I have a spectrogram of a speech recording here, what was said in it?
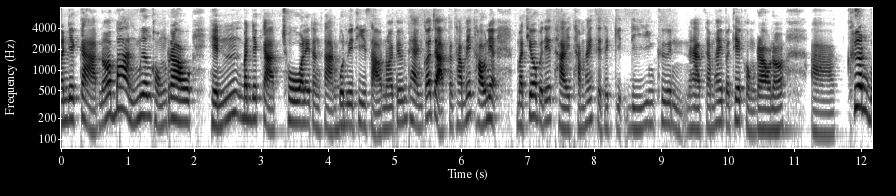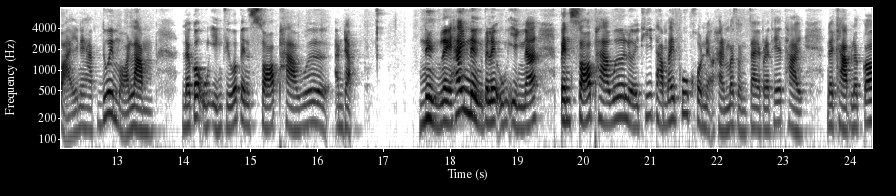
บรรยากาศเนาะบ้านเมืองของเราเห็นบรรยากาศโชว์อะไรต่างๆ บนเวทีสาวน้อยเพชรบ้านแพงก็จากจะทำให้เขาเนี่ยมาเที่ยวประเทศไทยทำให้เศรษฐกิจดียิ่งขึ้นนะครับทำให้ประเทศของเราเนาะเคลื่อนไหวนะครับด้วยหมอลำ แล้วก็อุงอิงถือว่าเป็นซอฟต์พาวเวอร์อันดับหนึ่งเลยให้หนึ่งไปเลยอุงอิงนะ เป็นซอฟต์พาวเวอร์เลยที่ทำให้ผู้คนเนี่ยหันมาสนใจประเทศไทยนะครับ แล้วก็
